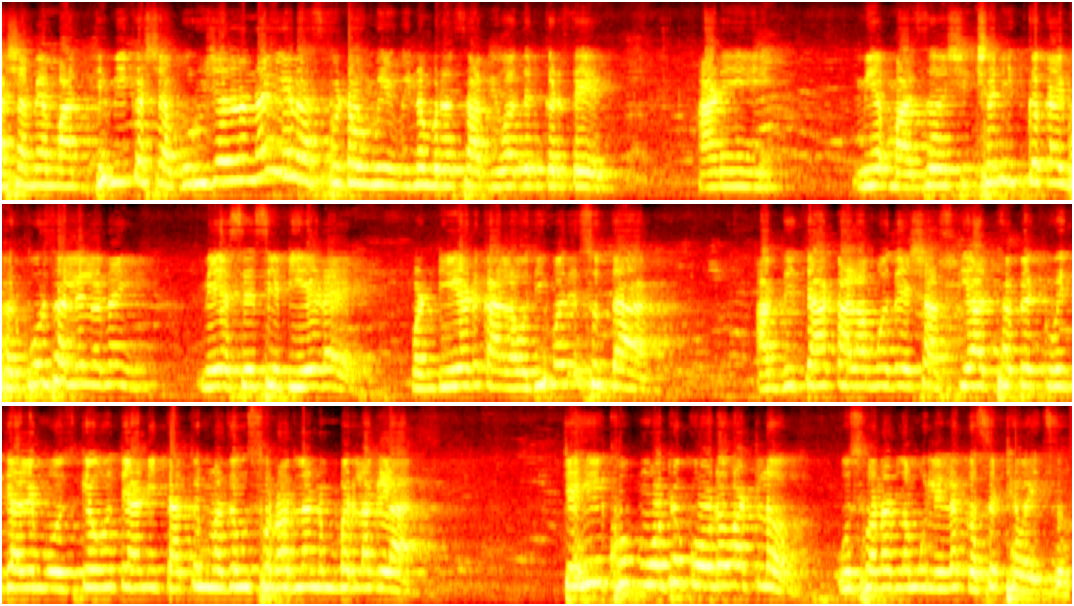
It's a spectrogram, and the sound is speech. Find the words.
अशा मी माध्यमिक अशा गुरुजनांनाही हे व्यासपीठावर मी विनम्रचं अभिवादन करते. आणि मी माझं शिक्षण इतकं काही भरपूर झालेलं नाही. मी S S C D Ed आहे. पण डी एड कालावधीमध्ये सुद्धा अगदी त्या काळामध्ये शासकीय अध्यापक विद्यालय मोजके होते आणि त्यातून माझा उस्मानाबादला नंबर लागला. तेही खूप मोठं कोडं वाटलं उस्मानाबादला मुलीला कसं ठेवायचं.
